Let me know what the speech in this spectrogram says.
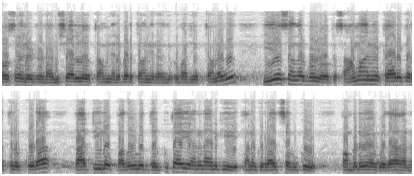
అవసరమైనటువంటి అంశాల్లో తాము నిలబడతామని రవీంద్ర కుమార్ చెప్తా ఉన్నారు. ఇదే సందర్భంలో ఒక సామాన్య కార్యకర్తలకు కూడా పార్టీలో పదవులు దక్కుతాయి అనడానికి తనకు రాజ్యసభకు పంపడమే ఒక ఉదాహరణ.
